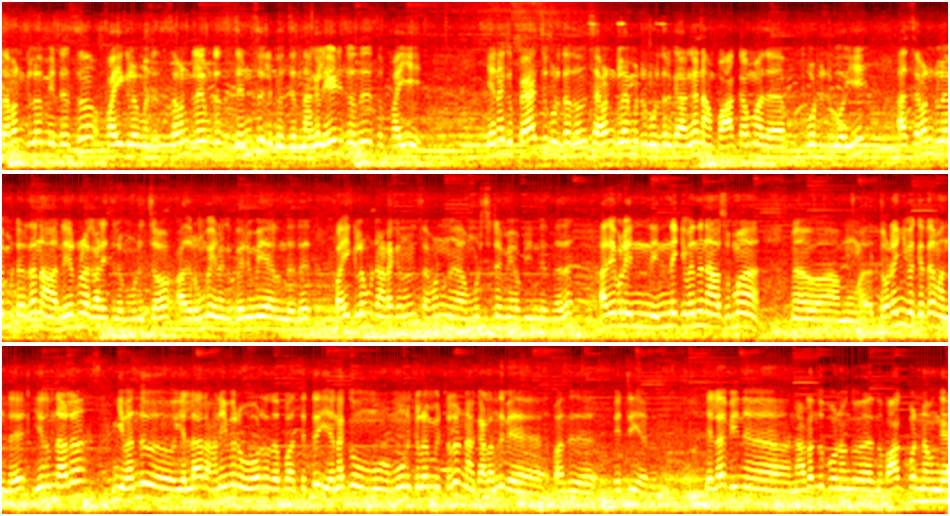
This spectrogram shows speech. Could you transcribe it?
செவன் கிலோமீட்டர்ஸும் ஃபைவ் கிலோமீட்டர்ஸ் செவன் கிலோமீட்டர்ஸ் ஜென்ஸுக்கு வச்சுருந்தாங்க. லேடிஸ் வந்து ஃபைவ் எனக்கு பேச்சு கொடுத்தது வந்து செவன் கிலோமீட்டர் கொடுத்துருக்காங்க. நான் பார்க்காம அதை போட்டுட்டு போய் அது செவன் கிலோமீட்டர் தான் நான் நிர்மலா காலேஜில் முடித்தோம். அது ரொம்ப எனக்கு பெருமையாக இருந்தது. ஃபைவ் கிலோமீட்டர் நடக்கணும்னு செவன் முடிச்சிட்டோமே அப்படின்னு இருந்தது. அதே போல் இன் இன்றைக்கி வந்து நான் சும்மா தொடங்கி வைக்க தான் வந்தேன். இருந்தாலும் இங்கே வந்து எல்லாரும் அனைவரும் ஓடுறதை பார்த்துட்டு எனக்கும் மூ மூணு கிலோமீட்டரில் நான் கலந்து வே வந்து வெற்றியாக இருந்தேன். எல்லாம் வீண் நடந்து போனவங்க அந்த வாக் பண்ணவங்க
